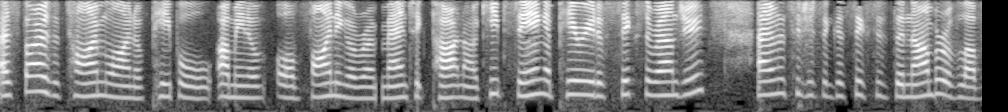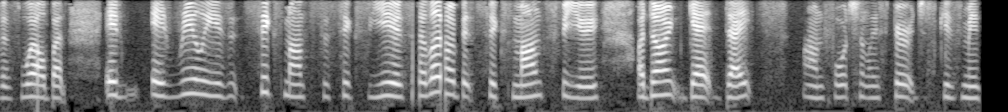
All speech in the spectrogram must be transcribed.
As far as a timeline of people, I mean of, of finding a romantic partner, I keep seeing a period of six around you and it's interesting because six is the number of love as well but it it really is six months to six years so let's hope it's six months for you. I don't get dates unfortunately spirit just gives me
